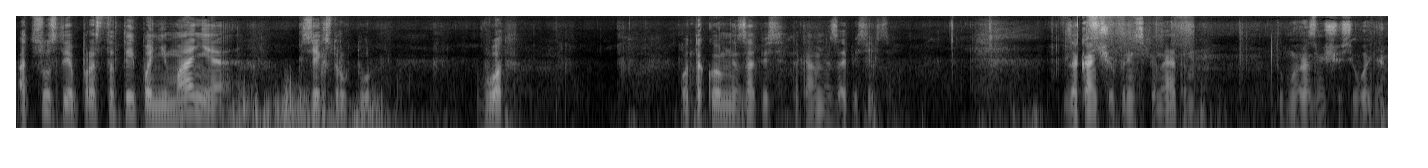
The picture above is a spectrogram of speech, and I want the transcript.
отсутствие простоты понимания всех структур. Вот. Вот такой у меня запись, такая у меня запись есть. Заканчиваю, в принципе, на этом. Думаю, размещу сегодня.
